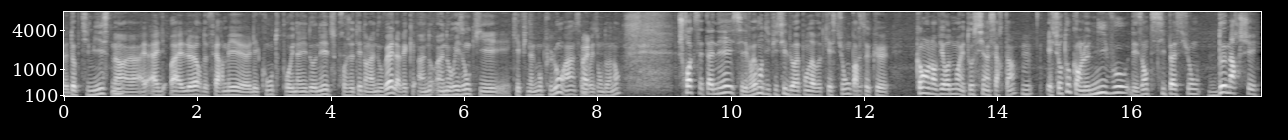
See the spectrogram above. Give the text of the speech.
d'optimisme mm. à, l'heure de fermer les comptes pour une année donnée, de se projeter dans la nouvelle avec un, horizon qui est, qui est, finalement plus long, hein, c'est un horizon d'un an. Je crois que cette année, c'est vraiment difficile de répondre à votre question parce que quand l'environnement est aussi incertain, mm. et surtout quand le niveau des anticipations de marché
